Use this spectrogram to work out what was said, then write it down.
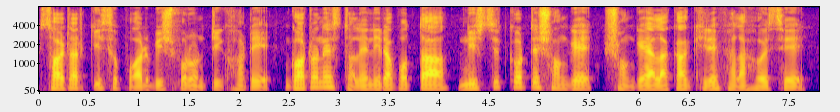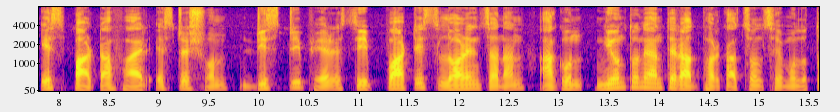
ছয়টার কিছু পর বিস্ফোরণটি ঘটে। ঘটনাস্থলে নিরাপত্তা নিশ্চিত করতে সঙ্গে সঙ্গে এলাকা ঘিরে ফেলা হয়েছে। এসপার্টা ফায়ার স্টেশন ডিস্ট্রিফের চিফ পার্টিস লরেন্স জানান আগুন নিয়ন্ত্রণে আনতে রাতভর কাজ চলছে। মূলত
